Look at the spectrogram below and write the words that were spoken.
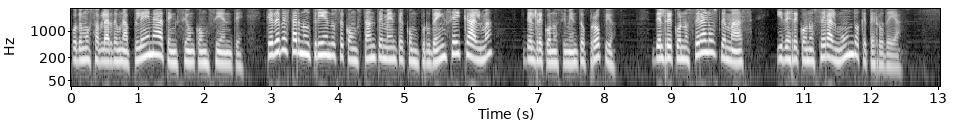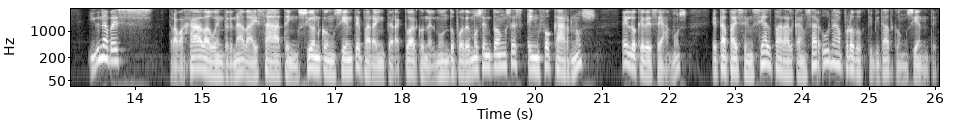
podemos hablar de una plena atención consciente, que debe estar nutriéndose constantemente con prudencia y calma del reconocimiento propio, del reconocer a los demás y de reconocer al mundo que te rodea. Y una vez trabajada o entrenada esa atención consciente para interactuar con el mundo, podemos entonces enfocarnos en lo que deseamos, etapa esencial para alcanzar una productividad consciente,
